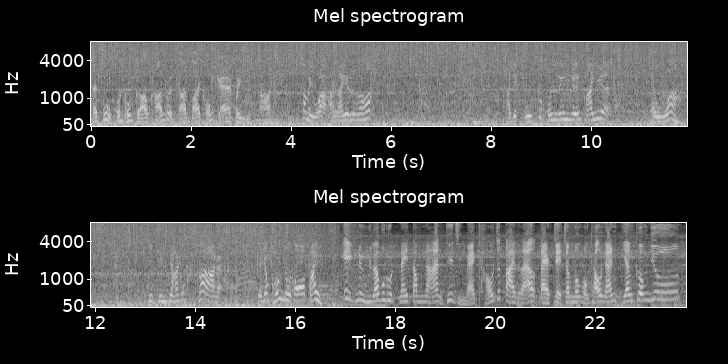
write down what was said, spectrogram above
แต่ผู้คนคงกล่าวขานเรื่องการตายของแกไปอีกนาน ถ้าไม่ว่าอะไรหรอกอาจจะถูกทุกคนลืมเลือนไปอะแต่ว่าจิตวิญญาณของข้าน่ะจะยังคงอยู่ต่อไป อีกหนึ่งวีรบุรุษในตำนานที่ถึงแม้เขาจะตายไปแล้ว แต่เจตจำนงของเขานั้นยังคงอยู่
